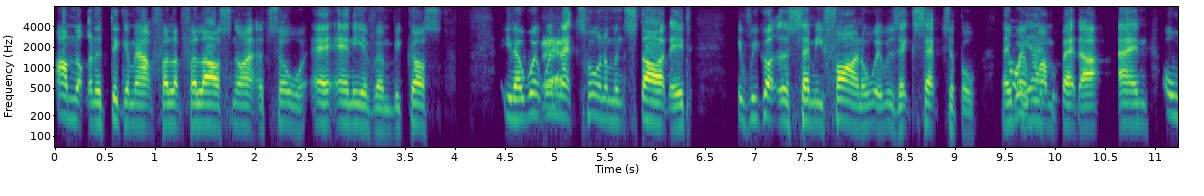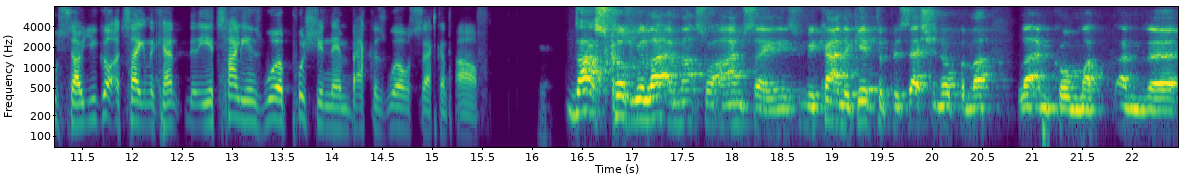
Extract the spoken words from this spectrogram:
I'm not going to dig them out for, for last night at all, any of them, because you know, when, when that tournament started, if we got to the semi final, it was acceptable. They oh, went yeah. one better. And also, you got to take into account that the Italians were pushing them back as well, second half. That's because we let them. That's what I'm saying. Is we kind of give the possession up and let let him come. And uh,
